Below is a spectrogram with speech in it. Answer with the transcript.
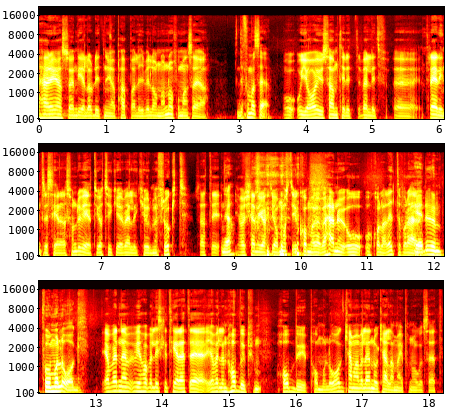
Det här är alltså en del av ditt nya pappaliv i London då får man säga. Det får man säga. Och, och jag är ju samtidigt väldigt eh, trädintresserad som du vet och jag tycker det är väldigt kul med frukt. Så att det, Ja. jag känner ju att jag måste ju komma över här nu och, och kolla lite på det här. Är du en pomolog? Jag vet inte, vi har väl diskuterat det. Jag är väl en hobby, hobbypomolog kan man väl ändå kalla mig på något sätt.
